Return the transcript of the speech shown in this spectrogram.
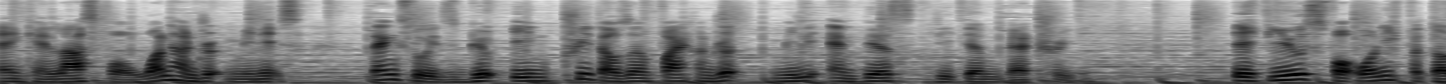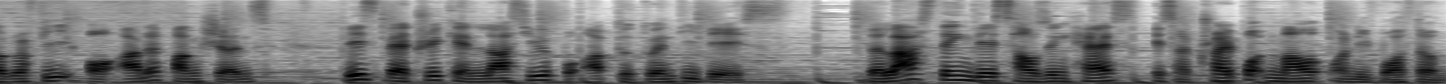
and can last for 100 minutes thanks to its built-in 3500 mAh lithium battery. If used for only photography or other functions, this battery can last you for up to 20 days. The last thing this housing has is a tripod mount on the bottom.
